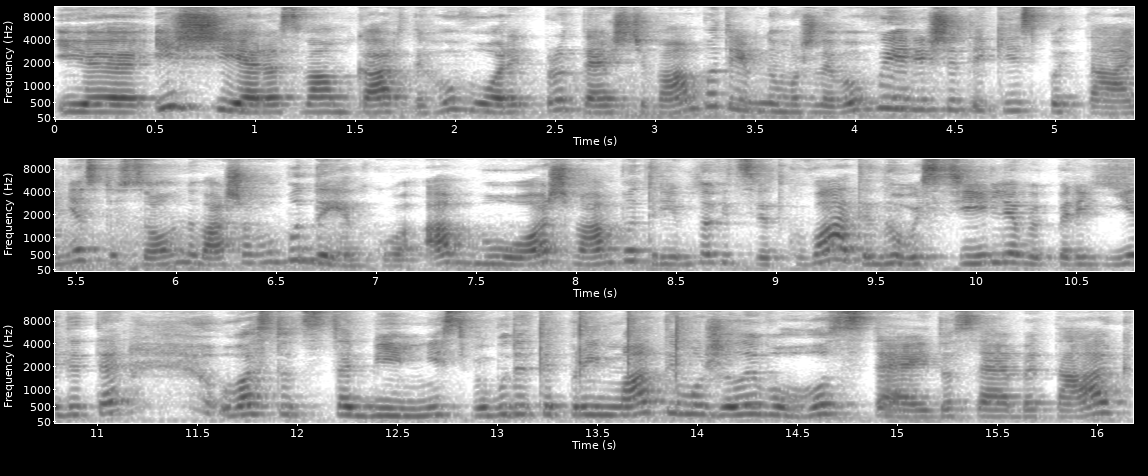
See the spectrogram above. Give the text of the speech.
і, е, і ще раз вам карти говорять про те, що вам потрібно, можливо, вирішити якісь питання стосовно вашого будинку, або ж вам потрібно відсвяткувати новосілля, ви переїдете, у вас тут стабільність, ви будете приймати, можливо, гостей до себе, так?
